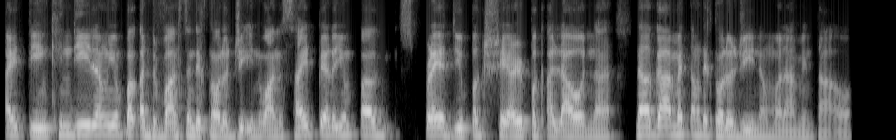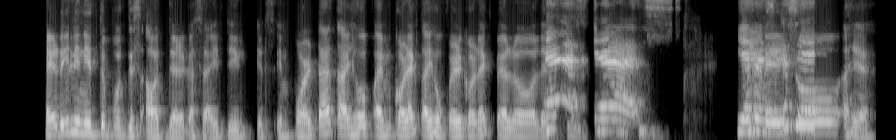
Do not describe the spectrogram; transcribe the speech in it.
I think, hindi lang yung pag-advance ng technology in one side, pero yung pag-spread, yung pag-share, pag-allow na nagamit ang technology ng maraming tao. I really need to put this out there kasi I think it's important. I hope I'm correct. I hope we're correct. Pero let's Yes, see. yes. Yes, anyway, kasi so, ah, yeah.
